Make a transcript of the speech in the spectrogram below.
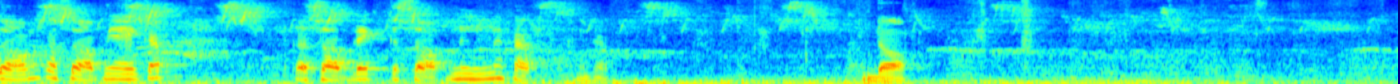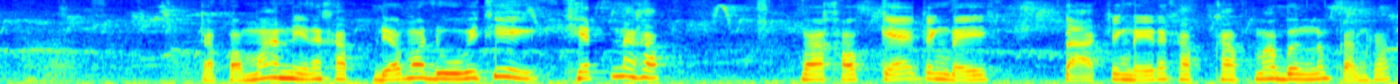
สองกระสอบไงครับ กระสอบเล็กกระสอบหนึ่งนะครับนะครับ ดอก กับประมาณนี้นะครับ เดี๋ยวมาดูวิธีเค็ดนะครับ ว่าเขาแกะจังไดตากจังไดนะครับครับ มาเบิ่งน้ำกันครับ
